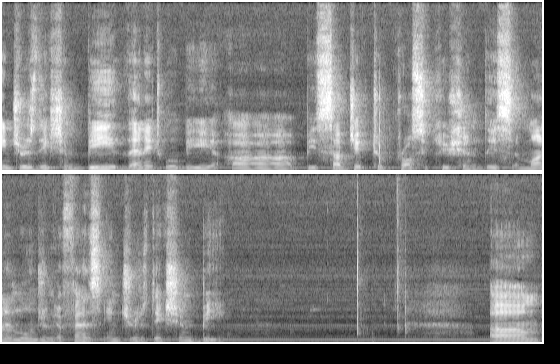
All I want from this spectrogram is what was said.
in jurisdiction B then it will be uh, be subject to prosecution this money laundering offense in jurisdiction B. Um,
